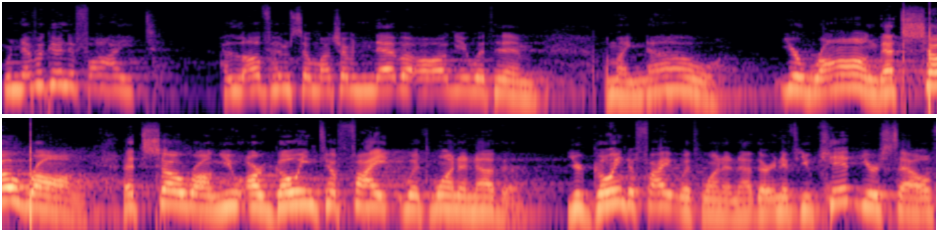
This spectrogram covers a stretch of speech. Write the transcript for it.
We're never going to fight. I love him so much, I would never argue with him. I'm like, No, you're wrong. That's so wrong. That's so wrong. You are going to fight with one another. You're going to fight with one another. And if you kid yourself,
